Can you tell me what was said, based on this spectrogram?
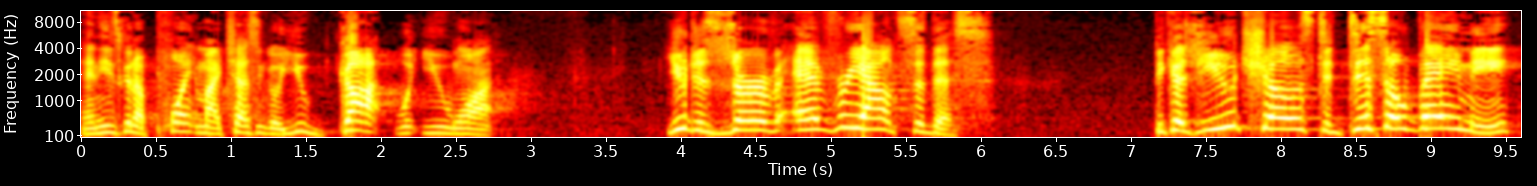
And he's going to point in my chest and go, You got what you want. You deserve every ounce of this. Because you chose to disobey me,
